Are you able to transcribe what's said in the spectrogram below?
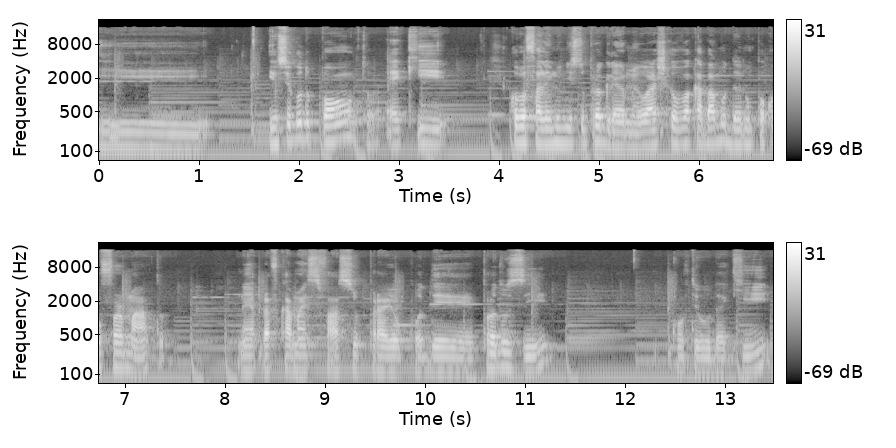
E, e o segundo ponto é que, como eu falei no início do programa, eu acho que eu vou acabar mudando um pouco o formato, né? Para ficar mais fácil para eu poder produzir conteúdo aqui.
